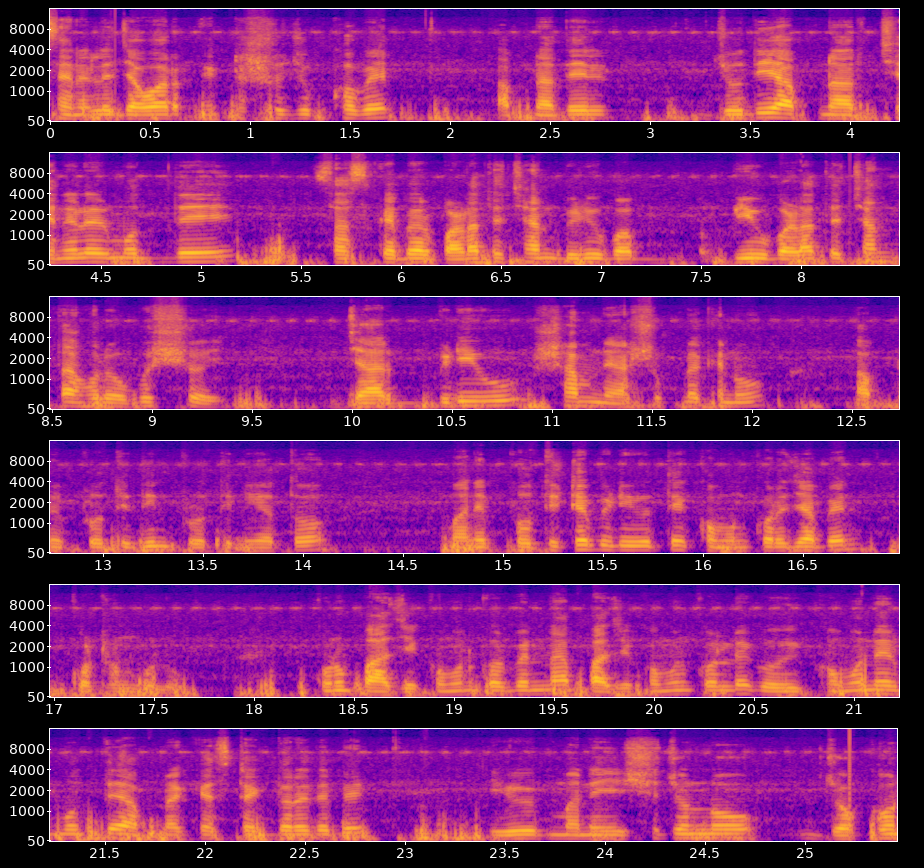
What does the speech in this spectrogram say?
চ্যানেলে যাওয়ার একটা সুযোগ হবে। আপনাদের যদি আপনার চ্যানেলের মধ্যে সাবস্ক্রাইবার বাড়াতে চান ভিডিও বা ভিউ বাড়াতে চান, তাহলে অবশ্যই যার ভিডিও সামনে আসুক না কেন, আপনি প্রতিদিন প্রতিনিয়ত মানে প্রতিটা ভিডিওতে কমন করে যাবেন গঠনগুলো কোনো বাজে কমন করবেন না। বাজে কমন করলে ওই কমনের মধ্যে আপনাকে স্ট্যাক ধরে দেবে। ইউ মানে সেজন্য যখন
